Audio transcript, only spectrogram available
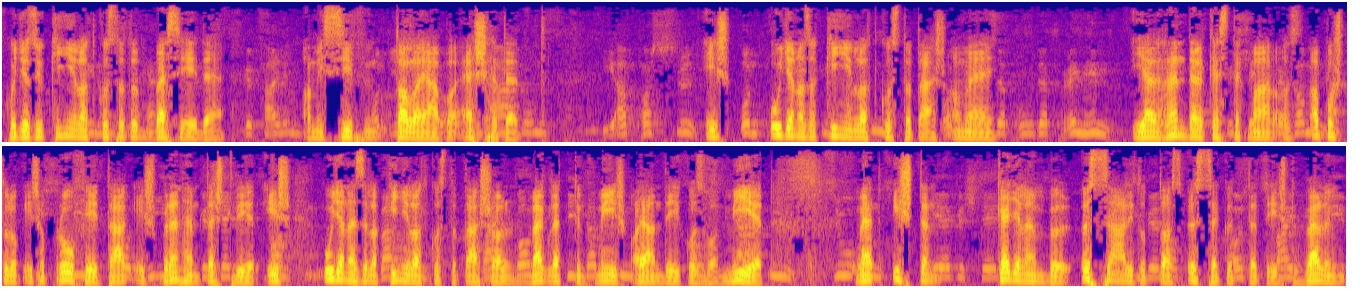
hogy az ő kinyilatkoztatott beszéde, ami szívünk talajába eshetett, és ugyanaz a kinyilatkoztatás, amely jel rendelkeztek már az apostolok és a proféták és Brenhem testvér, és ugyanezzel a kinyilatkoztatással meglettünk mi is ajándékozva. Miért? Mert Isten kegyelemből összeállította az összeköttetést velünk,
